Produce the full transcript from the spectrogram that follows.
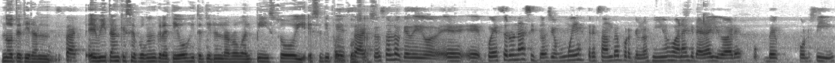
no te tiran, evitan que se pongan creativos y te tiren la ropa al piso y ese tipo de cosas. Exacto, eso es lo que digo. Eh, eh, puede ser una situación muy estresante porque los niños van a querer ayudar de, por sí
